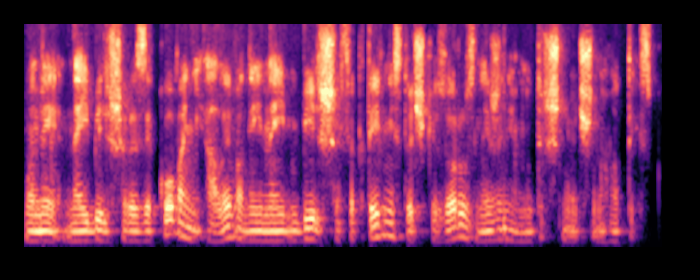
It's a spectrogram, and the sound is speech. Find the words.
вони найбільш ризиковані, але вони найбільш ефективні з точки зору зниження внутрішньоочного тиску.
